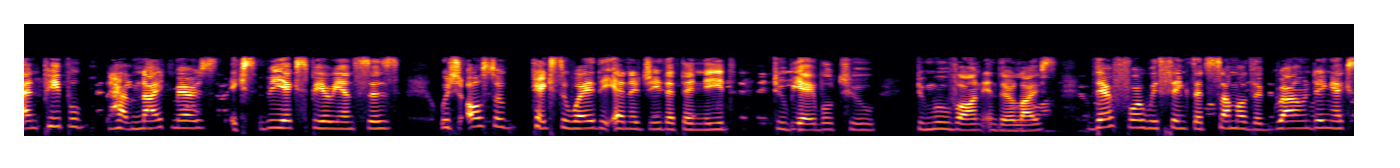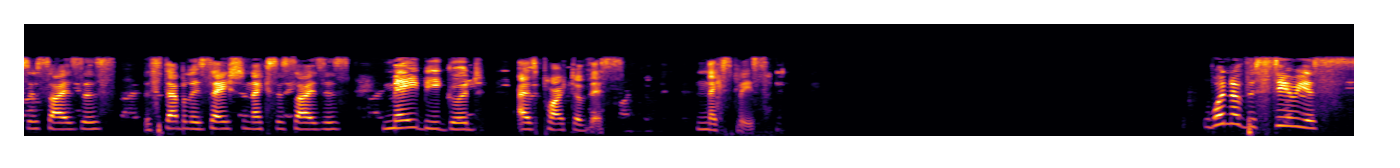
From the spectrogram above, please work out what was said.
And people have nightmares, re experiences, which also takes away the energy that they need to be able to to move on in their lives. Therefore, we think that some of the grounding exercises, the stabilization exercises may be good as part of this. Next, please. One of the serious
